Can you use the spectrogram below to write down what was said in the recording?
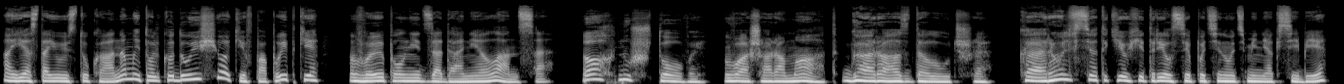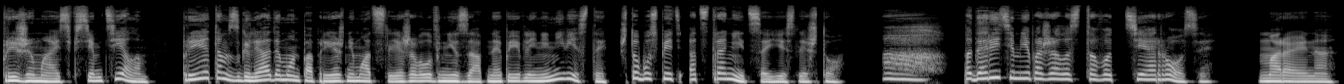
а я стою истуканом и только дую щеки в попытке выполнить задание Ланса. «Ах, ну что вы, ваш аромат гораздо лучше». Король все-таки ухитрился потянуть меня к себе, прижимаясь всем телом. При этом взглядом он по-прежнему отслеживал внезапное появление невесты, чтобы успеть отстраниться, если что. «Ах, подарите мне, пожалуйста, вот те розы». «Марайна,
